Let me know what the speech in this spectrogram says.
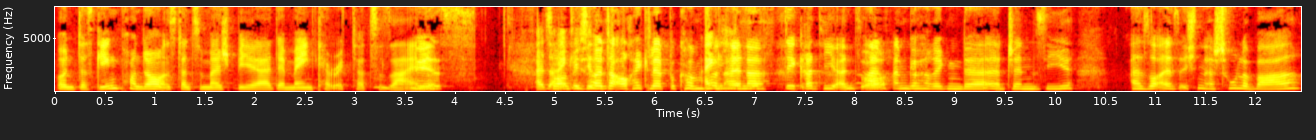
Und das Gegenpendant ist dann zum Beispiel der Main Character zu sein. Yes. Also So habe eigentlich ich heute auch erklärt bekommen von einer degradierend so. An Angehörigen der äh, Gen Z. Also als ich in der Schule war,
